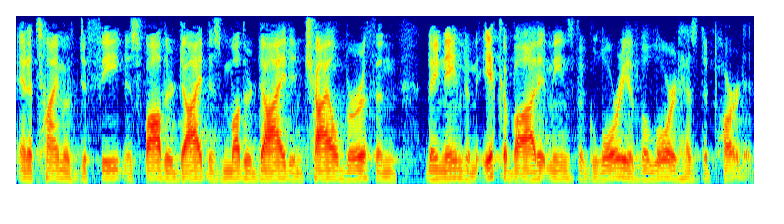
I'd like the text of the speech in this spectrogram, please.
in a time of defeat, and his father died, and his mother died in childbirth, and they named him Ichabod. It means the glory of the Lord has departed.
